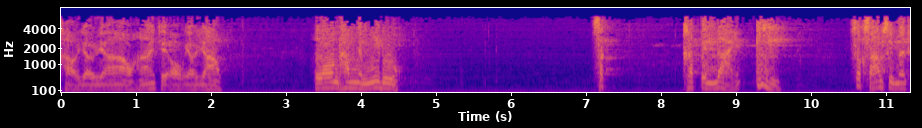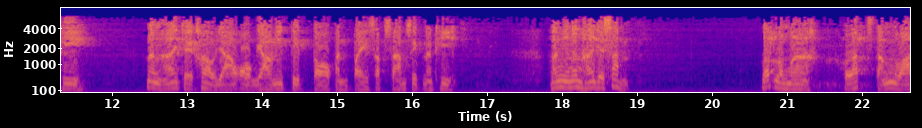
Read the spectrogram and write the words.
เข้ายาวๆ หายใจออกยาวๆ ลองทำอย่างนี้ดู สักถ้าเป็นได้ สักสามสิบนาที นั่งหายใจเข้ายาวออกยาวนี่ติดต่อกันไปสักสามสิบนาที หลังจากนั้นหายใจสั้น ลดลงมารัดสังวา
